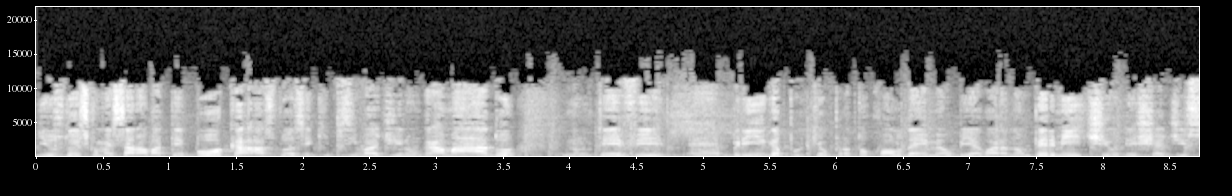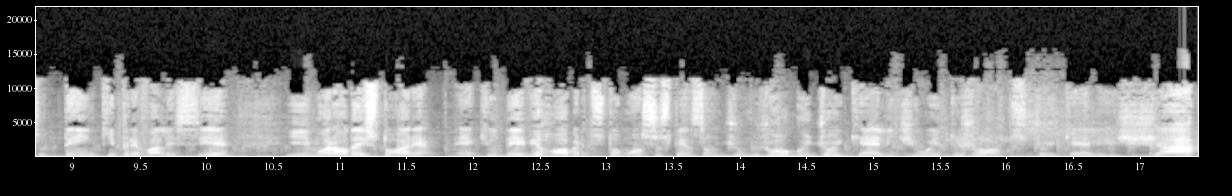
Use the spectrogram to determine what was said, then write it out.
e os dois começaram a bater boca, as duas equipes invadiram o gramado, não teve é, briga, porque o protocolo da MLB agora não permite, o deixa disso tem que prevalecer, e moral da história é que o Dave Roberts tomou a suspensão de um jogo e Joey Kelly de oito jogos. Joey Kelly já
